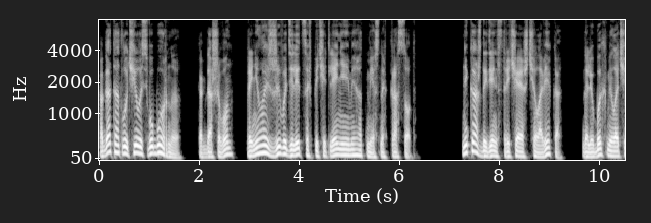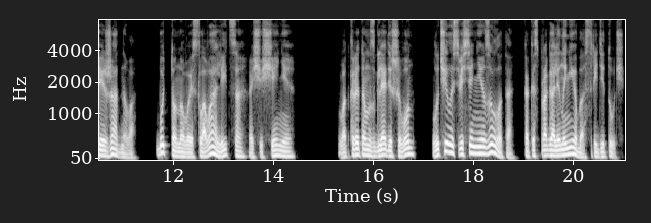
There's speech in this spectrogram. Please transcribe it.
Агата отлучилась в уборную, когда Шивон принялась живо делиться впечатлениями от местных красот. Не каждый день встречаешь человека, до любых мелочей жадного, будь то новые слова, лица, ощущения. В открытом взгляде Шивон лучилось весеннее золото, как из прогалины неба среди туч.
